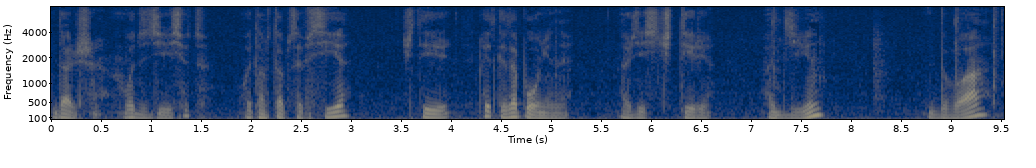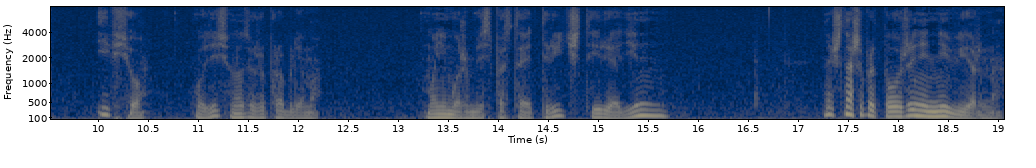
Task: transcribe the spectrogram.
Дальше. Вот здесь вот в этом столбце все 4 клетки заполнены. А здесь 4. 1, 2 и все. Вот здесь у нас уже проблема. Мы не можем здесь поставить 3, 4, 1. Значит, наше предположение неверно.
